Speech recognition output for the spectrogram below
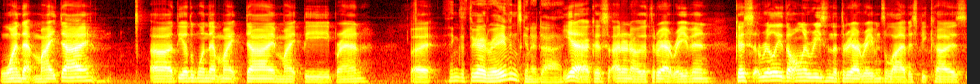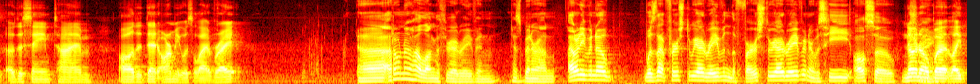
one that might die. Uh, the other one that might die might be Bran, but I think the three-eyed raven's gonna die. yeah, because I don't know the three eyed raven. Because really, the only reason the three eyed raven's alive is because of the same time all the dead army was alive, right? Uh, I don't know how long the three-eyed raven has been around. I don't even know. Was that first three-eyed raven the first three-eyed raven, or was he also? No, no, but like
